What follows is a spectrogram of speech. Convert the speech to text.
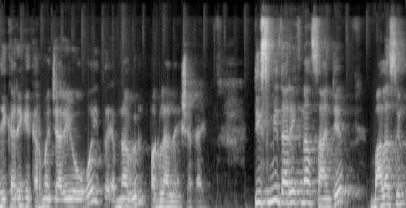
અધિકારી કે કર્મચારીઓ હોય તો એમના વિરુદ્ધ પગલાં લઈ શકાય. ત્રીસમી તારીખના સાંજે બાલાસિંહ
